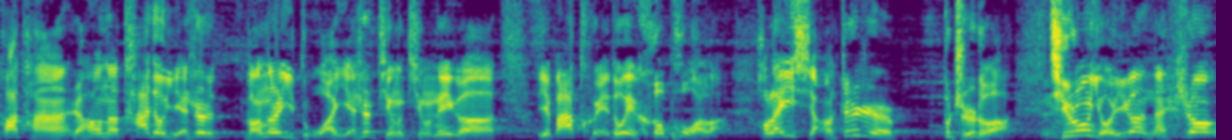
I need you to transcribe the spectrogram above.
花坛，然后呢，他就也是往那儿一躲，也是挺挺那个，也把腿都给磕破了。后来一想，真是不值得。其中有一个男生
